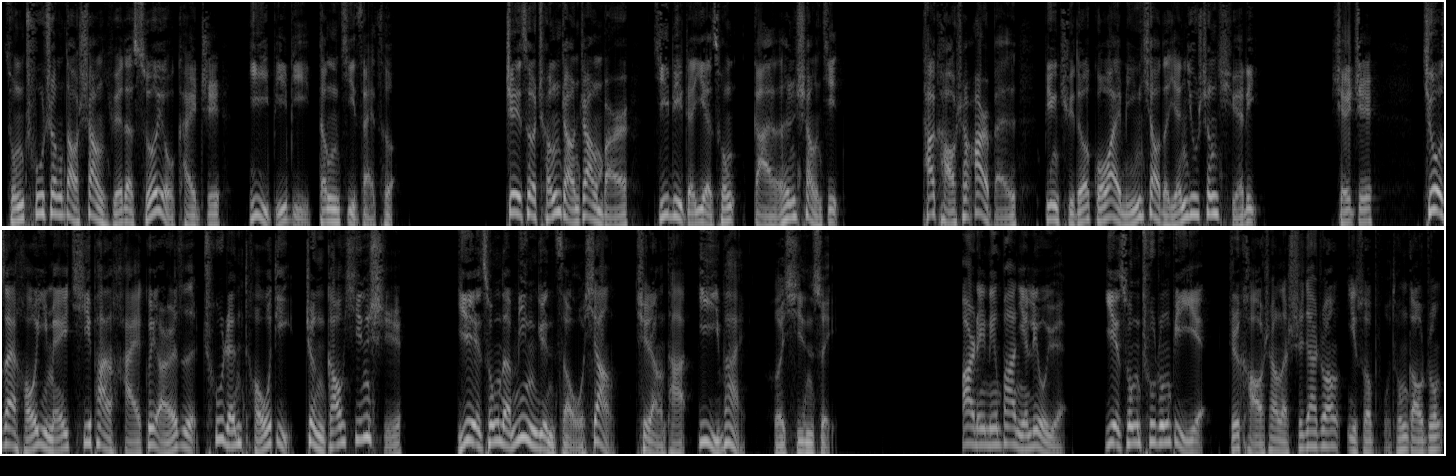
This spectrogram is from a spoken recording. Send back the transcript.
从出生到上学的所有开支一笔笔登记在册。这册成长账本激励着叶聪感恩上进，他考上二本，并取得国外名校的研究生学历。谁知，就在侯一梅期盼海归儿子出人头地、挣高薪时，叶聪的命运走向却让他意外和心碎。二零零八年六月，叶聪初中毕业，只考上了石家庄一所普通高中。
